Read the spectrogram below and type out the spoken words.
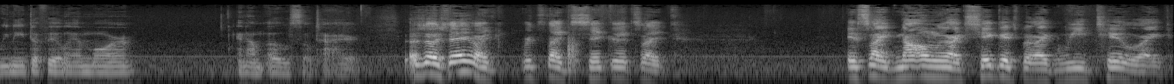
we need to fill in more, and I'm oh so tired. That's what I'm saying. Like it's like cigarettes. Like it's like not only like cigarettes, but like weed too. Like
